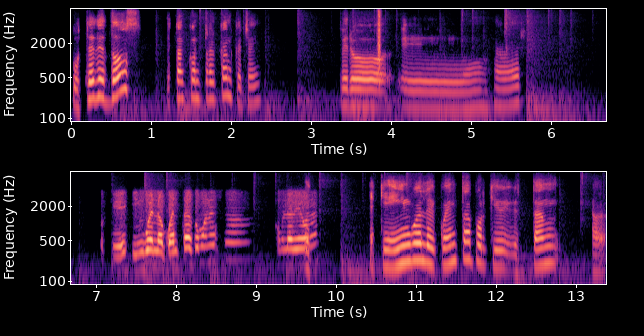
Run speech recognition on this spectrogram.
Ustedes dos están contra el can, ¿cachai? Pero, eh, a ver, Porque Ingwen no cuenta como en eso, como la diagonal. es que Ingwe le cuenta porque están, a ver,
